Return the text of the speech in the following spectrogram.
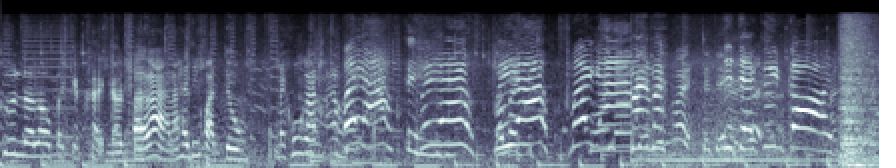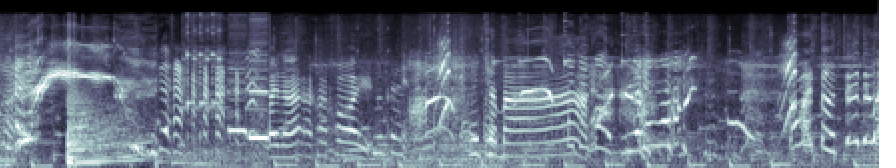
ขึ้นแล้วเราไปเก็บไข่กันไปว่านะให้พี่ขวัญจุงไปคู่กันเอาไม่เอาไม่เอาไม่เอาไม่เอาไม่ไม่ด้วยเจ๊เจ๊พี่เจขึ้นก่อนไปนะค่อยๆชบาเดี๋ยวทำไมตื่นเต้นทำไม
